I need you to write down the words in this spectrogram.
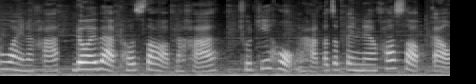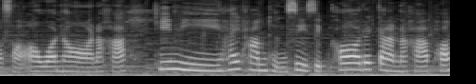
ด้วยนะคะ โดยแบบทดสอบนะคะ ชุดที่ 6 นะคะ ก็จะเป็นแนวข้อสอบเก่าสออวนนะคะ ที่มีให้ทำถึง 40 ข้อด้วยกันนะคะ พร้อม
